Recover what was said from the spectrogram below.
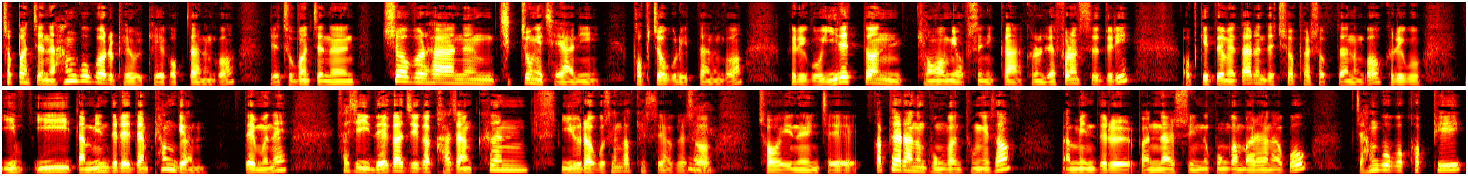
첫 번째는 한국어를 배울 기회가 없다는 거. 이제 두 번째는 취업을 하는 직종의 제한이 법적으로 있다는 거. 그리고 일했던 경험이 없으니까 그런 레퍼런스들이 없기 때문에 다른 데 취업할 수 없다는 거. 그리고 이, 이 난민들에 대한 편견 때문에 사실 이 네 가지가 가장 큰 이유라고 생각했어요. 그래서 네. 저희는 이제 카페라는 공간 통해서 난민들을 만날 수 있는 공간 마련하고 이제 한국어 커피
